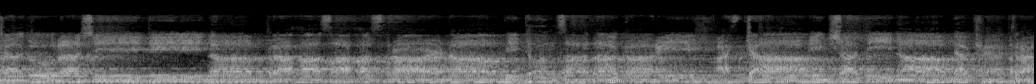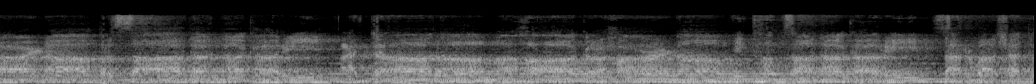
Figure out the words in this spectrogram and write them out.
चतुरशीतीनाम् ग्रहसहस्राणाम् विध्वंसनकरी अष्टाविंशतीनाम् नक्षत्राणाम् प्रसादनकरी अष्टानाम् महाग्रहाणाम् विध्वंसनकरी सर्वशत्रुनिवारणि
